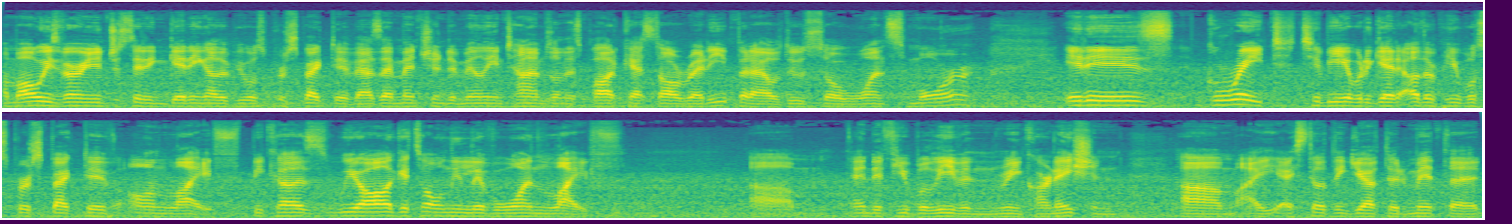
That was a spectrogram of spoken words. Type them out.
I'm always very interested in getting other people's perspective. As I mentioned a million times on this podcast already, but I will do so once more. It is great to be able to get other people's perspective on life because we all get to only live one life. Um, and if you believe in reincarnation, um, I, I still think you have to admit that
